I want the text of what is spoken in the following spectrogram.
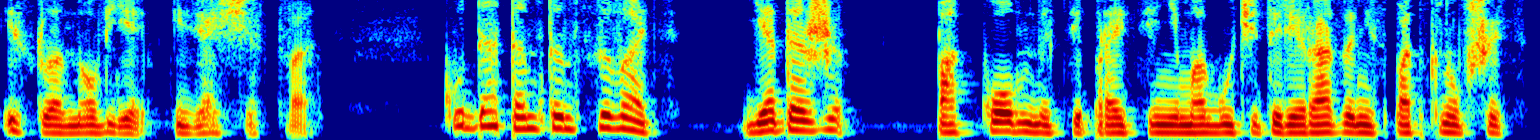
и слоновье изящество. Куда там танцевать? Я даже по комнате пройти не могу четыре раза не споткнувшись.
